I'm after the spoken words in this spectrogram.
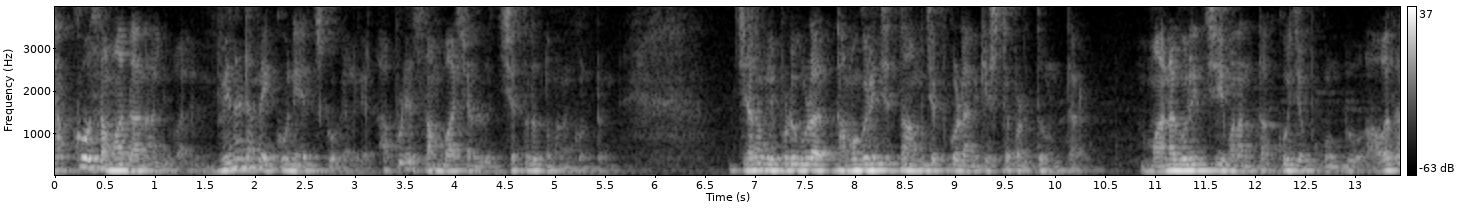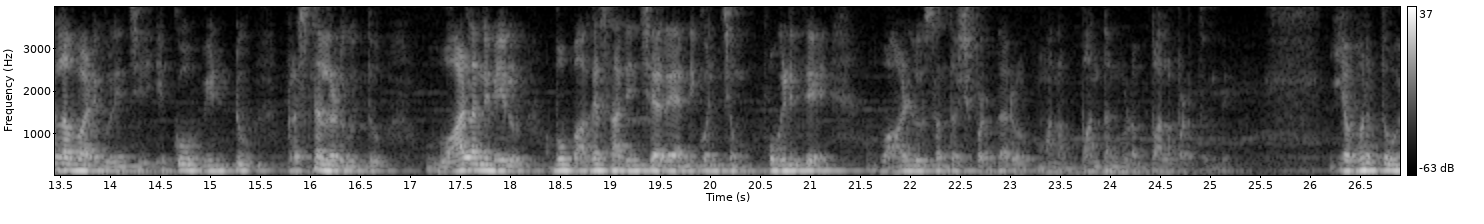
తక్కువ సమాధానాలు ఇవ్వాలి. వినడం ఎక్కువ నేర్చుకోగలగాలి. అప్పుడే సంభాషణలో చతురత మనకు ఉంటుంది. జనం ఎప్పుడు కూడా తమ గురించి తాము చెప్పుకోవడానికి ఇష్టపడుతూ ఉంటారు. మన గురించి మనం తక్కువ చెప్పుకుంటూ అవతల వాడి గురించి ఎక్కువ వింటూ ప్రశ్నలు అడుగుతూ వాళ్ళని మీరు అబ్బో బాగా సాధించారే అని కొంచెం పొగిడితే వాళ్ళు సంతోషపడతారు. మన బంధం కూడా బలపడుతుంది. ఎవరితో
